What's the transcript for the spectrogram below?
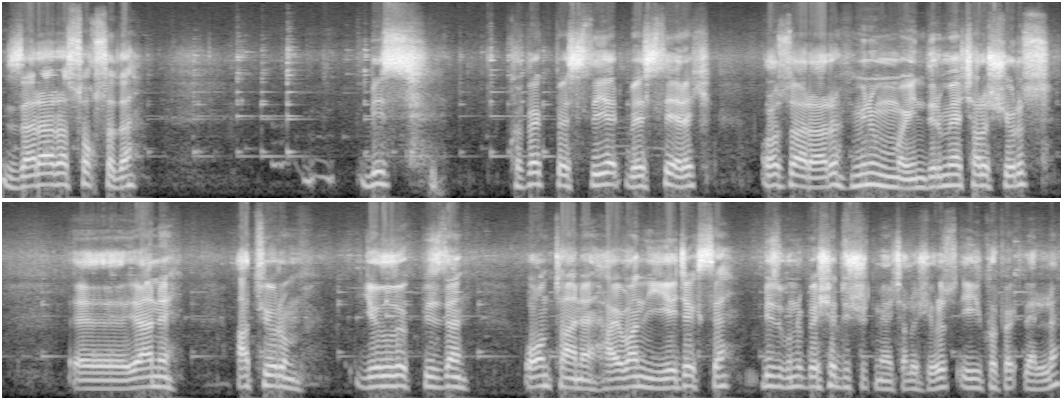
zarara soksa da biz köpek besleye, besleyerek o zararı minimuma indirmeye çalışıyoruz. Ee, yani atıyorum yıllık bizden 10 tane hayvan yiyecekse biz bunu 5'e düşürtmeye çalışıyoruz iyi köpeklerle.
